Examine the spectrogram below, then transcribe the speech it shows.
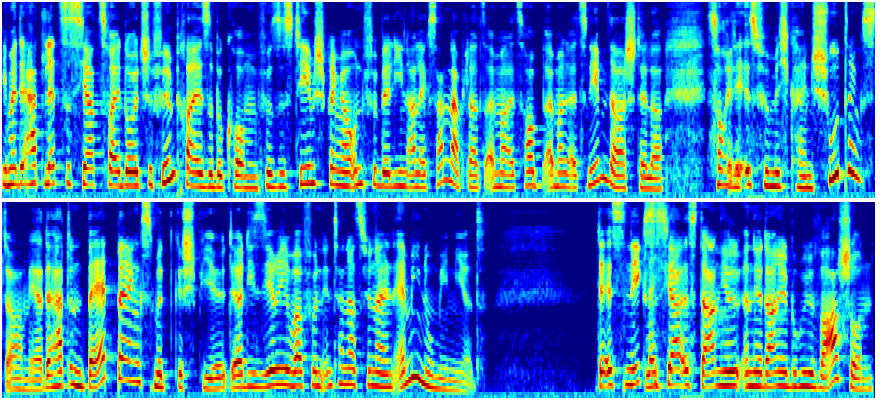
ich meine, der hat letztes Jahr zwei deutsche Filmpreise bekommen für Systemsprenger und für Berlin Alexanderplatz, einmal als Haupt, einmal als Nebendarsteller. Sorry, der ist für mich kein Shootingstar mehr. Der hat in Bad Banks mitgespielt. Ja, die Serie war für einen internationalen Emmy nominiert. Der ist nächstes Vielleicht. Jahr ist Daniel, äh, nee, Daniel Brühl war schon.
